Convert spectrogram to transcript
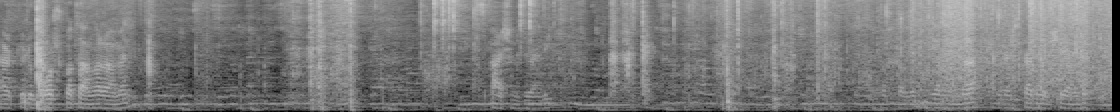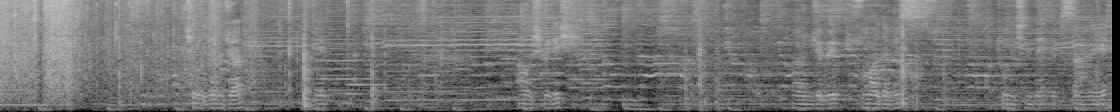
Her türlü borç batağına rağmen siparişimizi verdik. Bakalım yanında birkaç tane bir şey aldık çılgınca bir alışveriş. Önce bir sunademiz. Kutunun içinde efsaneye.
